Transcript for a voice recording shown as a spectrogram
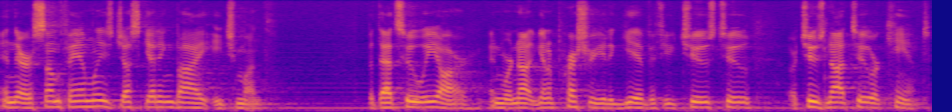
and there are some families just getting by each month. But that's who we are, and we're not going to pressure you to give if you choose to, or choose not to, or can't.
